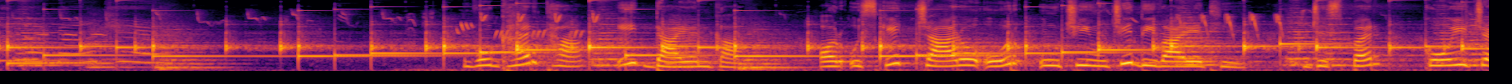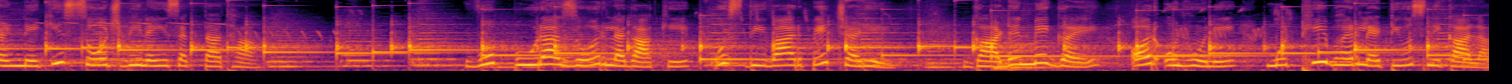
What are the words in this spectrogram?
खतरनाक है। वो घर था एक डायन का और उसके चारों ओर ऊँची ऊँची दीवारें थीं जिस पर कोई चढ़ने की सोच भी नहीं सकता था। वो पूरा ज़ोर लगा के उस दीवार पे चढ़े। गार्डन में गए और उन्होंने मुट्ठी भर लेट्यूस निकाला।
